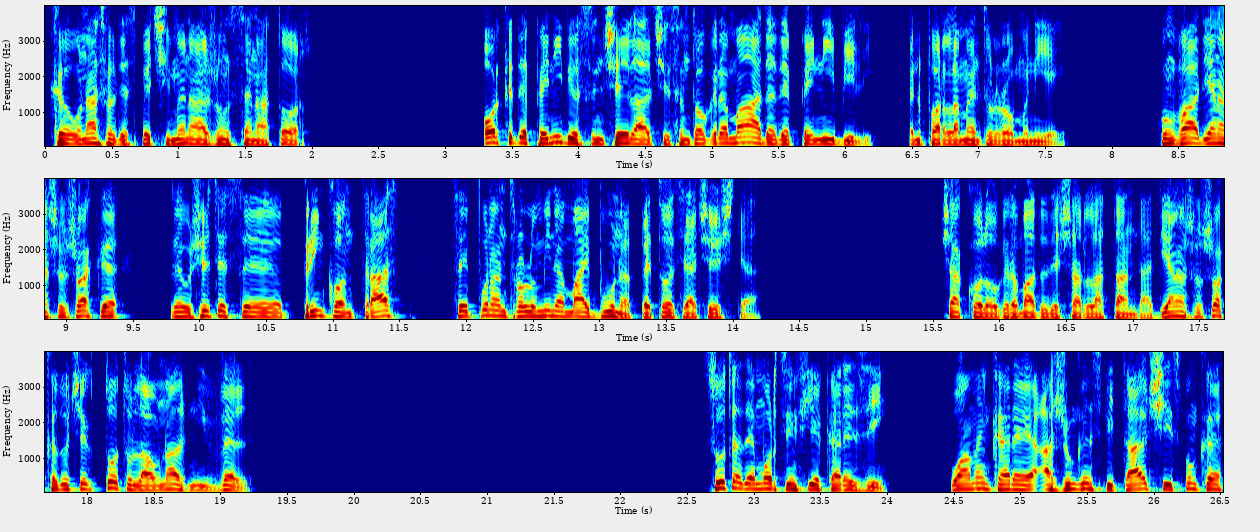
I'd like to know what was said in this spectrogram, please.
că un astfel de specimen a ajuns senator. Oricât de penibil sunt ceilalți și sunt o grămadă de penibili în Parlamentul României. Cumva Diana Șoșoacă reușește să, prin contrast, să-i pună într-o lumină mai bună pe toți aceștia. Și acolo o grămadă de șarlatan, dar Diana Șoșoacă duce totul la un alt nivel. Sute de morți în fiecare zi. Oameni care ajung în spital și spun că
